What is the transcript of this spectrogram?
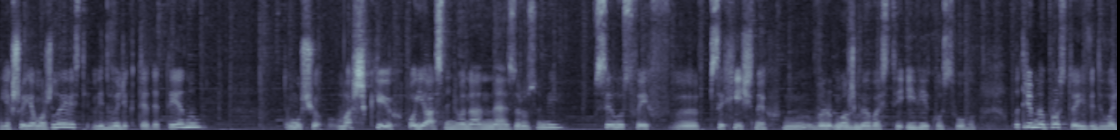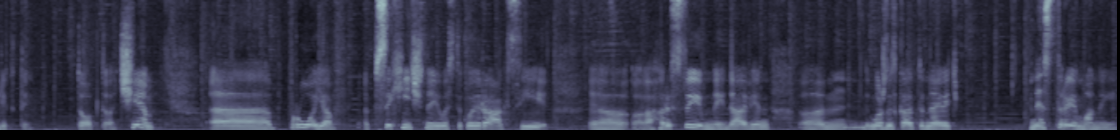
Якщо є можливість, відволікти дитину, тому що важких пояснень вона не зрозуміє в силу своїх е, психічних можливостей і віку свого, потрібно просто її відволікти. Тобто, чим е, прояв психічної ось такої реакції е, агресивний, да, він, е, можна сказати, навіть не стриманий,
